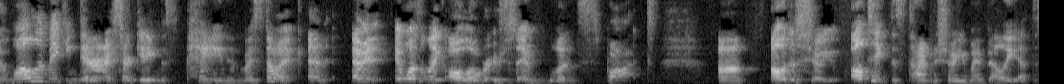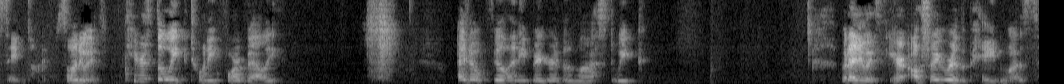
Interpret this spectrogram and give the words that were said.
And while I'm making dinner, I start getting this pain in my stomach. And I mean, it wasn't like all over, it was just in one spot. Um, I'll just show you. I'll take this time to show you my belly at the same time. So, anyways, here's the week 24 belly. I don't feel any bigger than last week. But anyways, here, I'll show you where the pain was.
